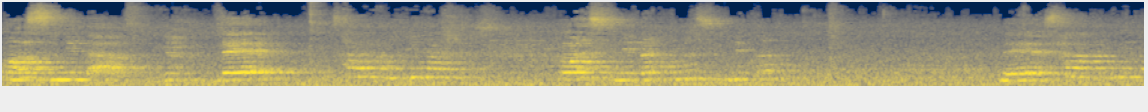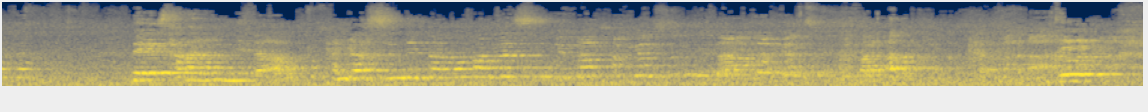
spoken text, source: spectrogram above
고맙습니다. 네, 사랑합니다. 고맙습니다. 고맙습니다. 네, 사랑합니다. 네, 사랑합니다. 반갑습니다. 반갑습니다. 반갑습니다. 반갑습니다. 그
